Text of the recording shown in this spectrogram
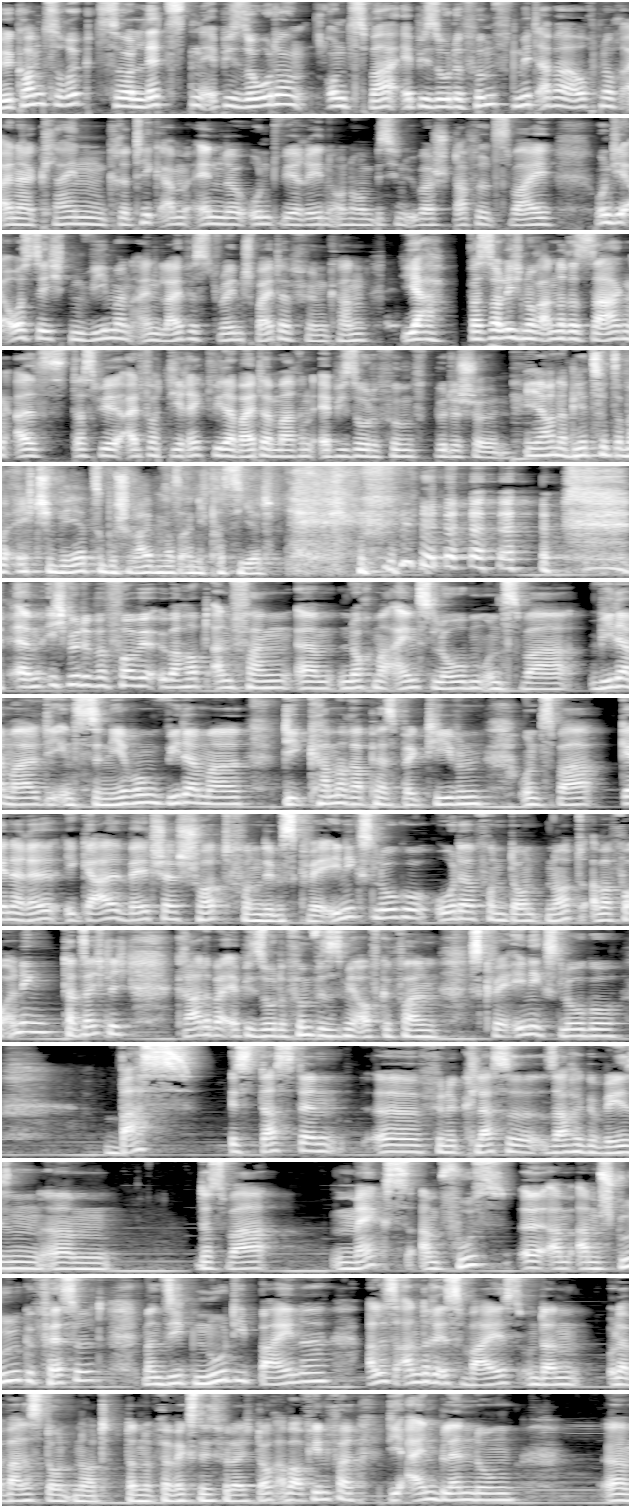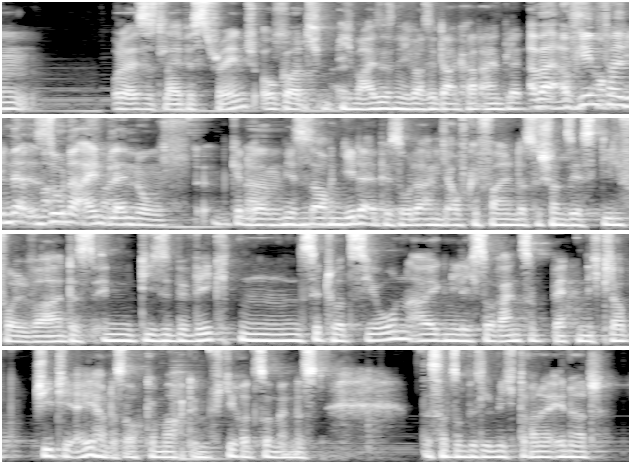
Willkommen zurück zur letzten Episode und zwar Episode 5 mit aber auch noch einer kleinen Kritik am Ende und wir reden auch noch ein bisschen über Staffel 2 und die Aussichten, wie man einen Life is Strange weiterführen kann. Ja, was soll ich noch anderes sagen, als dass wir einfach direkt wieder weitermachen? Episode 5, bitteschön. Ja, und ab jetzt wird es aber echt schwer zu beschreiben, was eigentlich passiert. ähm, ich würde, bevor wir überhaupt anfangen, ähm, nochmal eins loben und zwar wieder mal die Inszenierung, wieder mal die Kameraperspektiven und zwar generell, egal welcher Shot von dem Square Enix Logo oder von Don't Not, aber vor allen Dingen tatsächlich, gerade bei Episode 5 ist es mir aufgefallen, Square Enix Logo was ist das denn äh, für eine klasse Sache gewesen? Ähm, das war Max am Fuß, äh, am, am Stuhl gefesselt. Man sieht nur die Beine, alles andere ist weiß und dann, oder war das Don't Not? Dann verwechsel ich es vielleicht doch, aber auf jeden Fall die Einblendung ähm, oder ist es Life is Strange? Oh Gott. Ich, ich weiß es nicht, was sie da gerade einblenden. Aber auf jeden Fall, auf jeden Fall so eine Einblendung. Genau. Ähm, Mir ist es auch in jeder Episode eigentlich aufgefallen, dass es schon sehr stilvoll war, das in diese bewegten Situationen eigentlich so reinzubetten. Ich glaube, GTA hat das auch gemacht, im Vierer zumindest. Das hat so ein bisschen mich daran erinnert.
